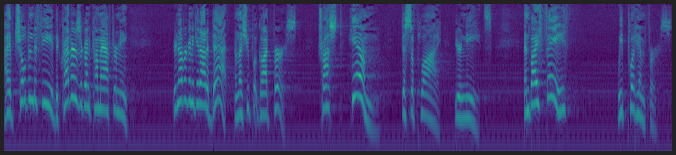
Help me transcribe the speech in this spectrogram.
I have children to feed. The creditors are going to come after me. You're never going to get out of debt unless you put God first. Trust Him to supply your needs. And by faith, we put Him first.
